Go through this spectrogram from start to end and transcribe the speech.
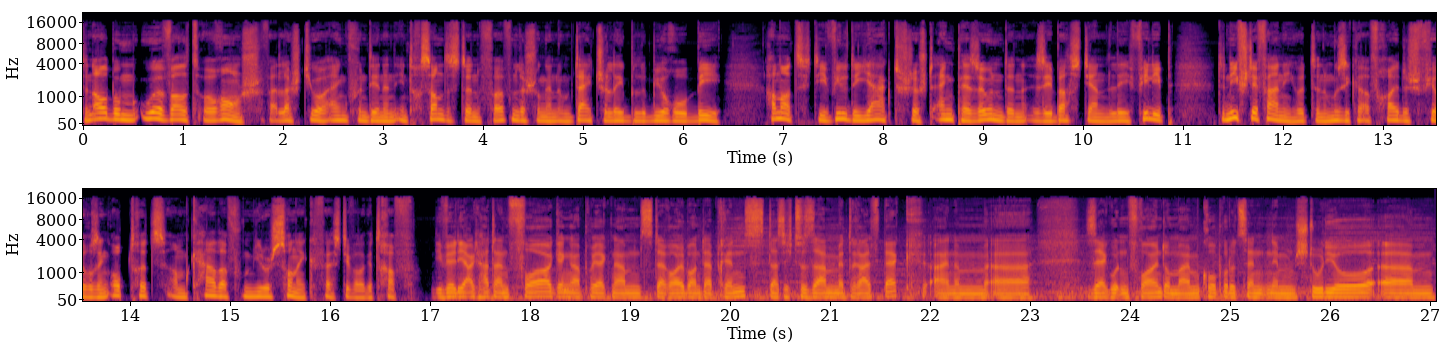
Den Album Urwald Orange verlächt Joer eng vun denen interessantesten Veröffentlichungen um Deitsche Label Büro B. Hannert die wilde Jagd schlecht eng Person den Sebastian Le Philipp, den Nief Stefani huet den Musiker erfreudech fir seg Optritt am Kader vum Eurosonic Festival getraff. Die Wildjagd hat ein Vorgängerprojekt namens Der Räuber und der Prinz, das ich zusammen mit Ralf Beck, einem äh, sehr guten Freund und meinem Co-Produzenten im Studio ähm,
